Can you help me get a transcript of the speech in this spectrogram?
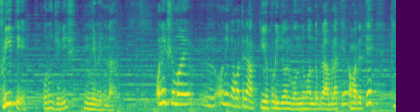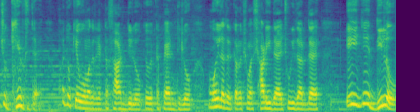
ফ্রিতে কোনো জিনিস নেবেন না। অনেক সময় অনেক আমাদের আত্মীয় পরিজন বন্ধু বান্ধবরা আমরাকে, আমাদেরকে কিছু গিফট দেয়। হয়তো কেউ আমাদেরকে একটা শার্ট দিল, কেউ একটা প্যান্ট দিল, মহিলাদেরকে অনেক সময় শাড়ি দেয়, চুড়িদার দেয় এই যে দিল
